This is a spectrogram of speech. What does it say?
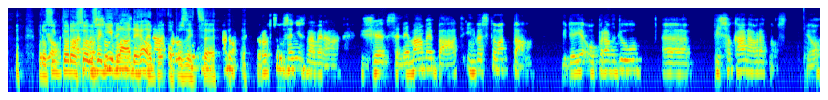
prosím jo, to rozsouzení vlády a opo- opozice. Rozsouzení, ano, rozsouzení znamená, že se nemáme bát investovat tam, kde je opravdu eh, vysoká návratnost jo,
